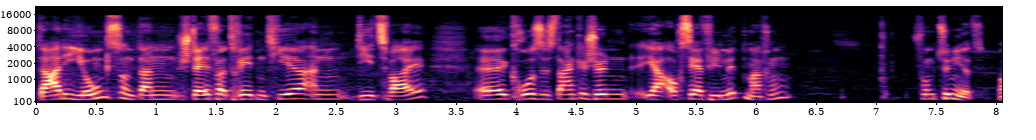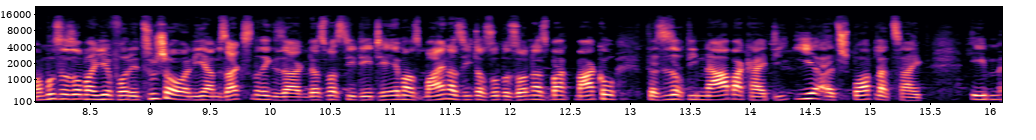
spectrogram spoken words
da die Jungs und dann stellvertretend hier an die zwei, äh, großes Dankeschön, ja auch sehr viel mitmachen. Funktioniert. Man muss das auch mal hier vor den Zuschauern hier am Sachsenring sagen. Das, was die DTM aus meiner Sicht auch so besonders macht, Marco, das ist auch die Nahbarkeit, die ihr als Sportler zeigt. Eben,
